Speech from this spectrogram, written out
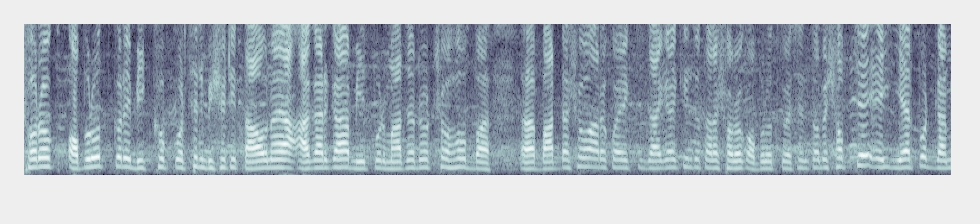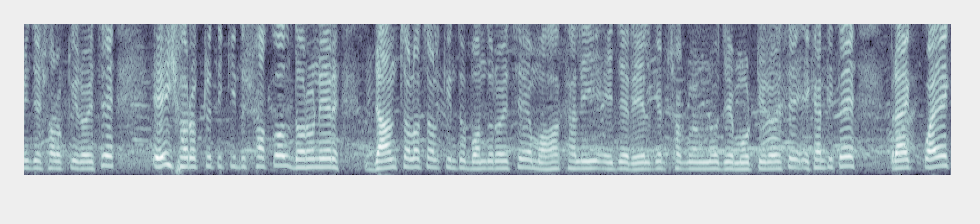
সড়ক অবরোধ করে বিক্ষোভ করছেন বিষয়টি তাও নয়। আগারগা, মিরপুর, মাজার রোড সহ বা বাড্ডা সহ আরও কয়েকটি জায়গায় কিন্তু তারা সড়ক অবরোধ করেছেন। তবে সবচেয়ে এই এয়ারপোর্টগামী যে সড়কটি রয়েছে, এই সড়কটিতে কিন্তু সকল ধরনের যান চলাচল কিন্তু বন্ধ রয়েছে। মহাখালী, এই যে রেলগেট সংলগ্ন যে মোড়টি রয়েছে, এখানটিতে প্রায় কয়েক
